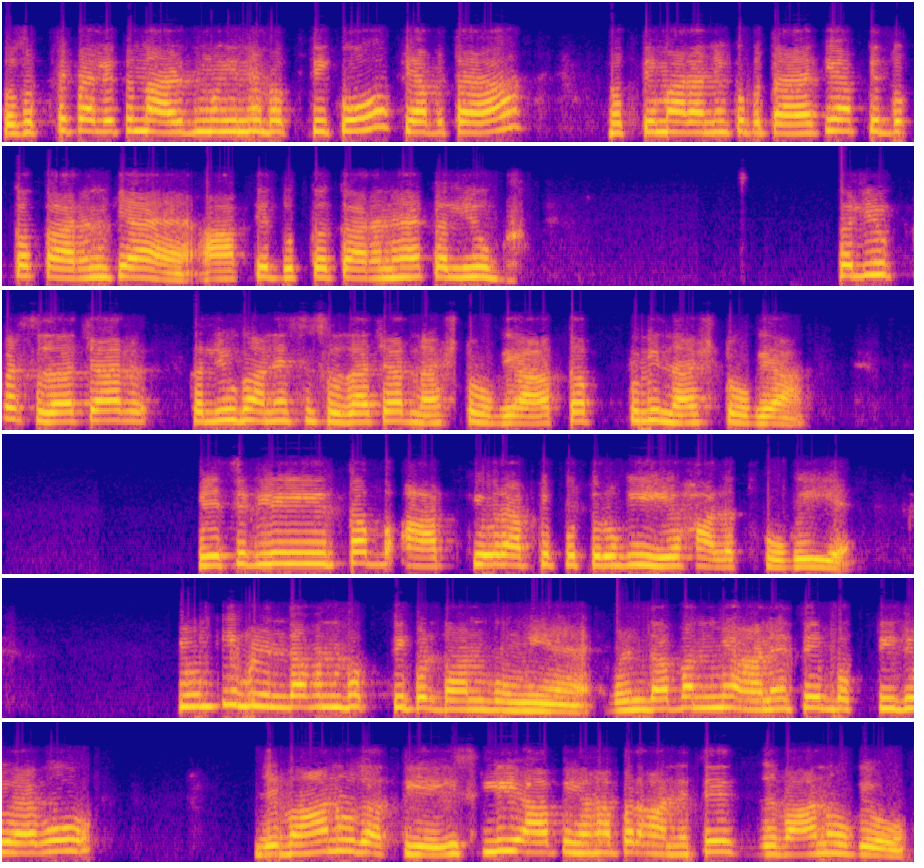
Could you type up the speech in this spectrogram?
तो सबसे पहले तो नारद मुनि ने भक्ति को क्या बताया? भक्ति महारानी को बताया कि आपके दुख का कारण क्या है? आपके दुख का कारण है कलयुग। कलयुग पर सदाचार, कलयुग आने से सदाचार नष्ट हो गया, तप भी नष्ट हो गया। बेसिकली तब आपकी और आपके पुत्रों की ये हालत हो गई है। क्योंकि वृंदावन भक्ति प्रधान भूमि है। वृंदावन में आने से भक्ति जो है वो जवान हो जाती है। इसलिए आप यहाँ पर आने से जवान हो गए हो।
